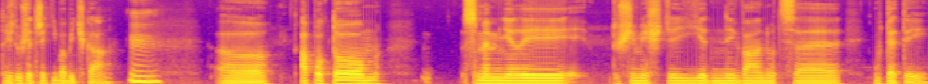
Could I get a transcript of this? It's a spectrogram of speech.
takže to už je třetí babička. Hmm. Uh, a potom jsme měli, tuším, ještě jedny Vánoce u tety.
